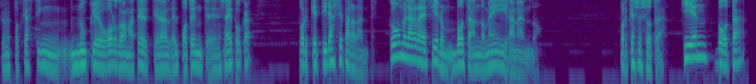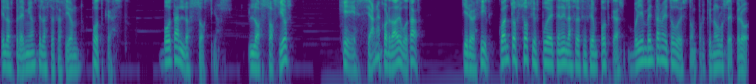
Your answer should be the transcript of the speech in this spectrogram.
con el podcasting núcleo gordo amateur, que era el potente en esa época, porque tirase para adelante. ¿Cómo me lo agradecieron? Votándome y ganando. Porque eso es otra. ¿Quién vota en los premios de la asociación podcast? Votan los socios. Los socios que se han acordado de votar. Quiero decir, ¿cuántos socios puede tener la asociación podcast? Voy a inventarme todo esto porque no lo sé, pero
